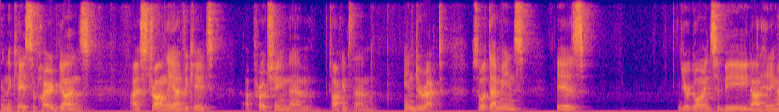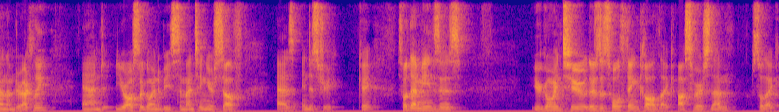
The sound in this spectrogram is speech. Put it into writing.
in the case of hired guns, I strongly advocate approaching them, talking to them indirect. So what that means is you're going to be not hitting on them directly, and you're also going to be cementing yourself as industry. Okay, so what that means is you're going to there's this whole thing called like us versus them. So like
